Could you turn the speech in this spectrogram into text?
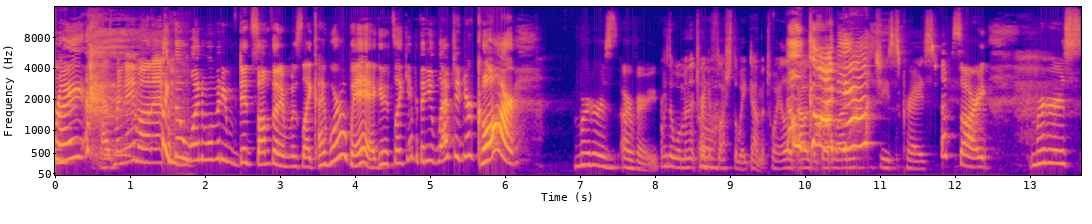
right? Has my name on it. like the one woman who did something and was like, "I wore a wig," and it's like, "Yeah, but then you left in your car." Murderers are very. or the woman that tried to flush the wig down the toilet. Oh, that was a good God, one. yeah. Jesus Christ. I'm sorry. Murderers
